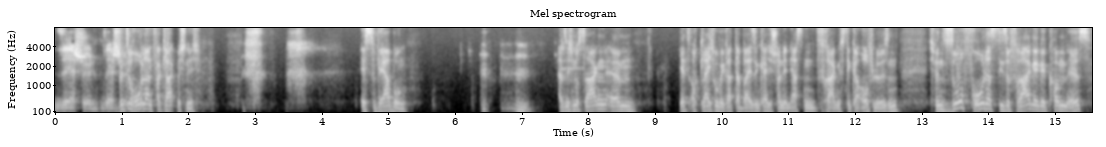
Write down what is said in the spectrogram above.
Sehr schön, sehr schön. Bitte, Roland, verklag mich nicht. Ist Werbung. Also ich muss sagen, ähm, jetzt auch gleich, wo wir gerade dabei sind, kann ich schon den ersten Fragensticker auflösen. Ich bin so froh, dass diese Frage gekommen ist.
